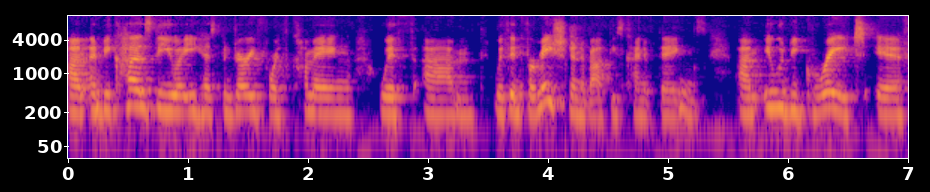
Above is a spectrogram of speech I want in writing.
um, and because the UAE has been very forthcoming with um, with information about these kind of things, um, it would be great if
